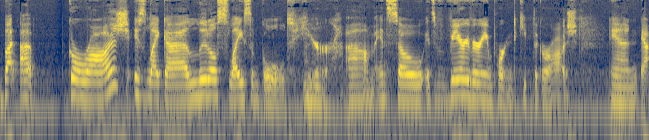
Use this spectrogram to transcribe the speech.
But a garage is like a little slice of gold here, um, and so it's very very important to keep the garage. And, uh,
